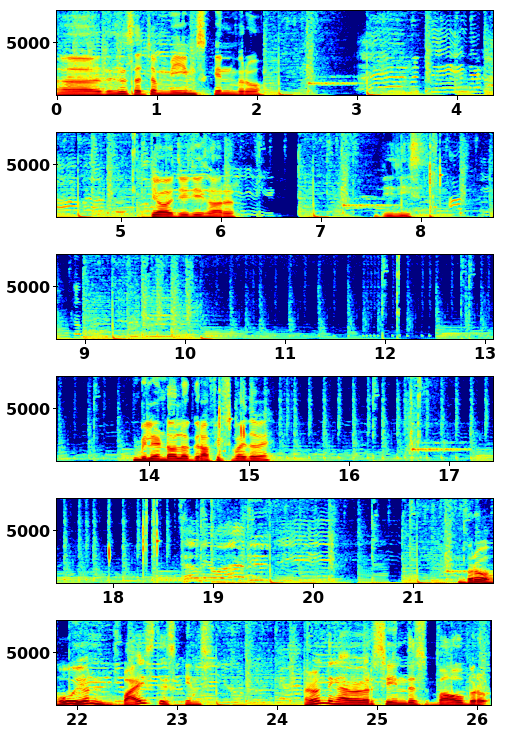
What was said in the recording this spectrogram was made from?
this is such a meme skin, bro. Yo, GG's horror. GG's. Billion dollar graphics, by the way. Bro, who even buys these skins? I don't think I've ever seen this Bow bro-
